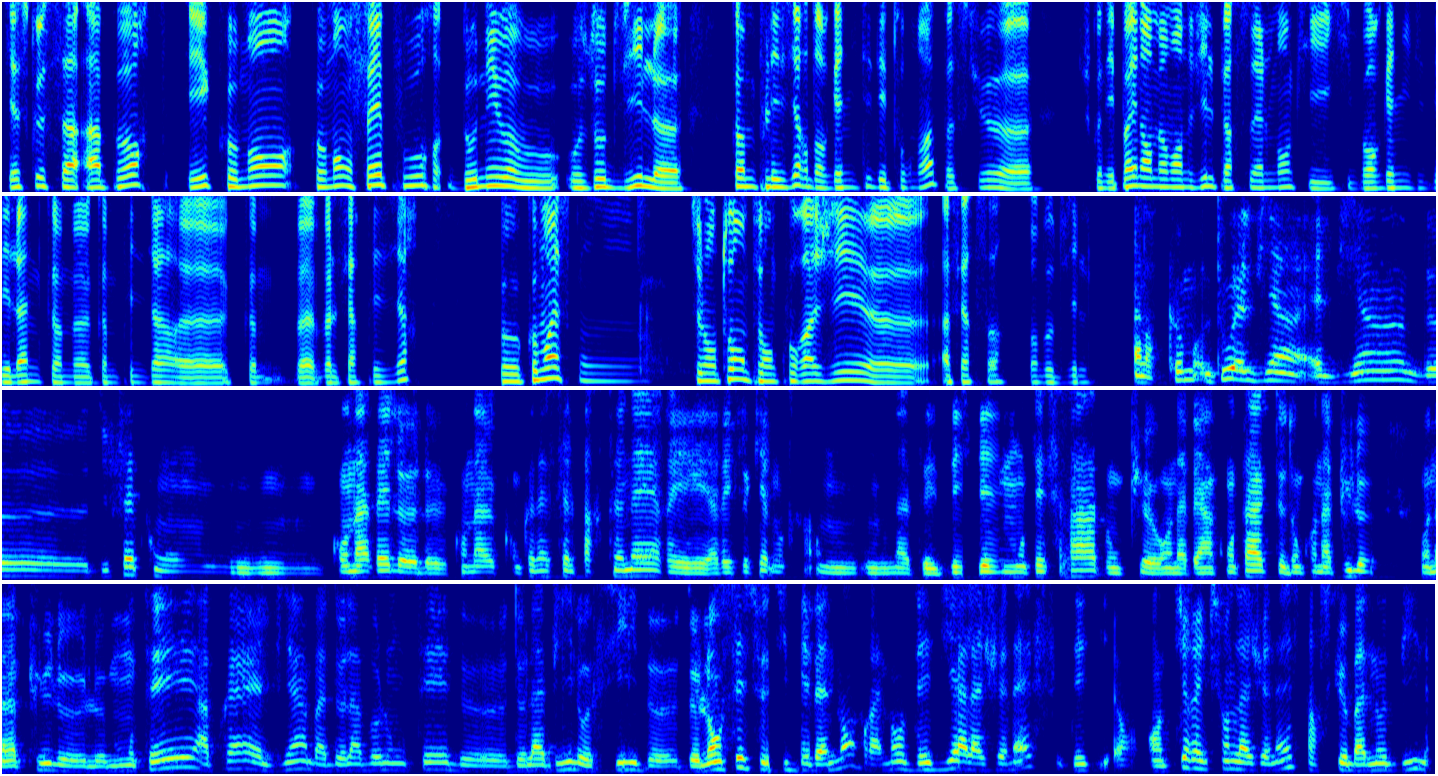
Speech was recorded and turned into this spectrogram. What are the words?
qu'est-ce que ça apporte et comment, comment on fait pour donner aux, autres villes comme plaisir d'organiser des tournois? Parce que je connais pas énormément de villes personnellement qui, vont organiser des LAN comme, comme plaisir, comme va, va, le faire plaisir. Comment est-ce qu'on, selon toi, on peut encourager euh, à faire ça dans d'autres villes? Alors, d'où elle vient? Elle vient du fait qu'on connaissait le partenaire et avec lequel on, on, a décidé de monter ça. Donc, euh, on avait un contact, donc on a pu le, monter. Après, elle vient bah, de la volonté de, la ville aussi de, lancer ce type d'événement vraiment dédié à la jeunesse, en, direction de la jeunesse, parce que bah, notre ville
